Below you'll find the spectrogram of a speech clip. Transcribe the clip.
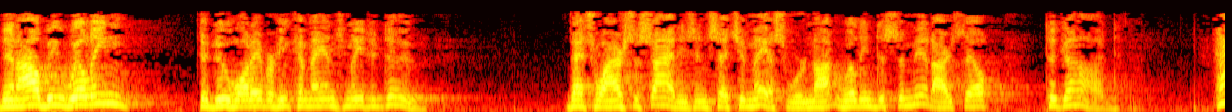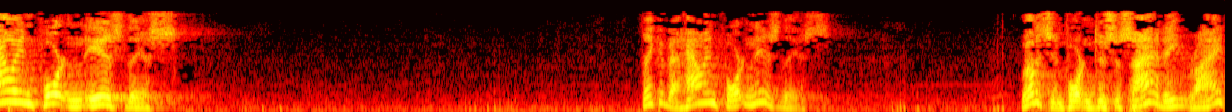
then I'll be willing to do whatever He commands me to do. That's why our society's in such a mess. We're not willing to submit ourselves to God. How important is this? Think about how important is this? Well, it's important to society, right?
